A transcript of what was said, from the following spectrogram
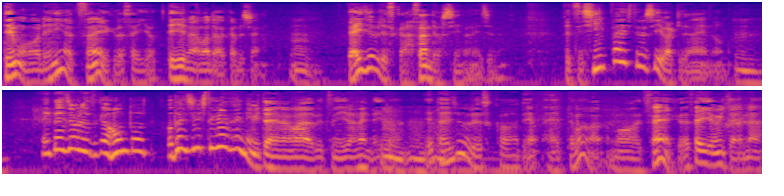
でも俺には移さないでくださいよっていうのはまだわかるじゃんうん。大丈夫ですか？挟んでほしいのね自分別に心配してほしいわけじゃないのうん。え、大丈夫ですか？本当、お大事にしてくださいねみたいなのは別にいらないんだけど、うんうんうんうんえ、大丈夫ですか？で、え、でも、もう、伝えないでくださいよみたいな、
